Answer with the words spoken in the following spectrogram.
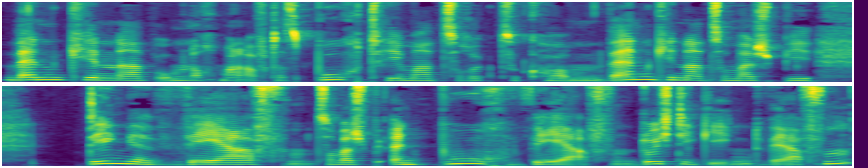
Wenn Kinder, um nochmal auf das Buchthema zurückzukommen, wenn Kinder zum Beispiel Dinge werfen, zum Beispiel ein Buch werfen, durch die Gegend werfen,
